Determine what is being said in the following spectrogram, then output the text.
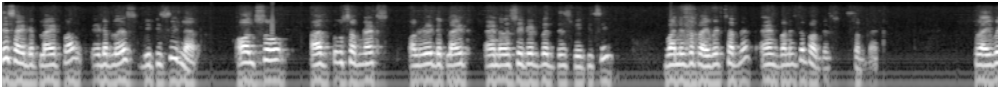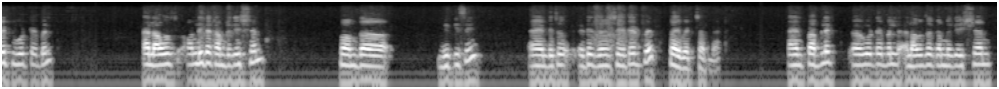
this I deployed for AWS VPC Lab. Also, I have two subnets already deployed and associated with this VPC. One is the private subnet and one is the public subnet. Private route table allows only the communication from the VPC and it is associated with private subnet. And public uh, route table allows the communication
